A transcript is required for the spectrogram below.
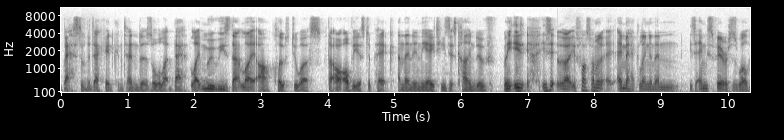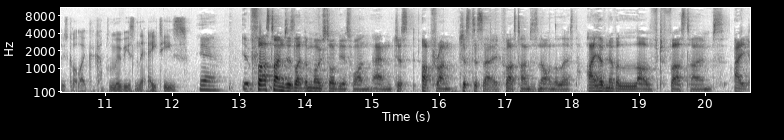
best of the decade contenders or like be- like movies that like are close to us that are obvious to pick and then in the 80s it's kind of I mean is, is it like it's first time Amy Heckerling and then is it Amy Spheeris as well who's got like a couple of movies in the 80s Yeah. Fast Times is like the most obvious one, and just up front, just to say, Fast Times is not on the list. I have never loved Fast Times. I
